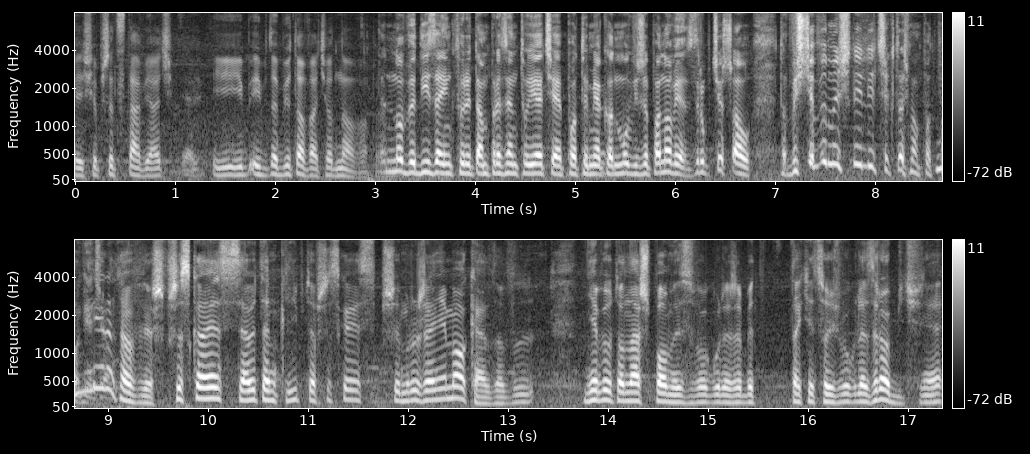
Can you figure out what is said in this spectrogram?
e, się przedstawiać i, i debiutować od nowa. Ten nowy design, który tam prezentujecie po tym, jak on mówi, że panowie, zróbcie show, to wyście wymyślili, czy ktoś wam Nie, podpowiedział? no to wiesz, wszystko jest, cały ten klip, to wszystko jest przymrużeniem oka. To, w- nie był to nasz pomysł w ogóle, żeby takie coś w ogóle zrobić, nie?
